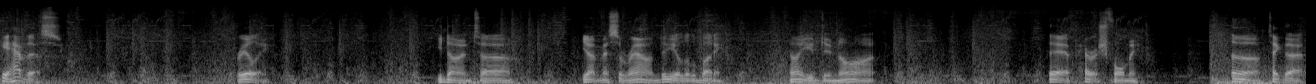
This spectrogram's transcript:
Here, have this. Really? You don't, uh... You don't mess around, do you, little buddy? No, you do not. There, perish for me. Uh, take that.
